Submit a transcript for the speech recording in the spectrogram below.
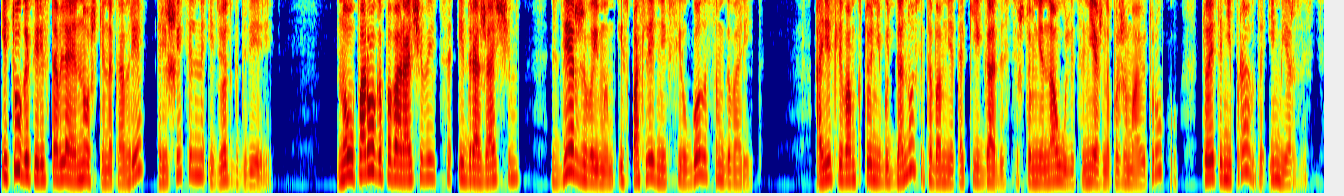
и, туго переставляя ножки на ковре, решительно идет к двери. Но у порога поворачивается и дрожащим, сдерживаемым из последних сил голосом говорит. «А если вам кто-нибудь доносит обо мне такие гадости, что мне на улице нежно пожимают руку, то это неправда и мерзость.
